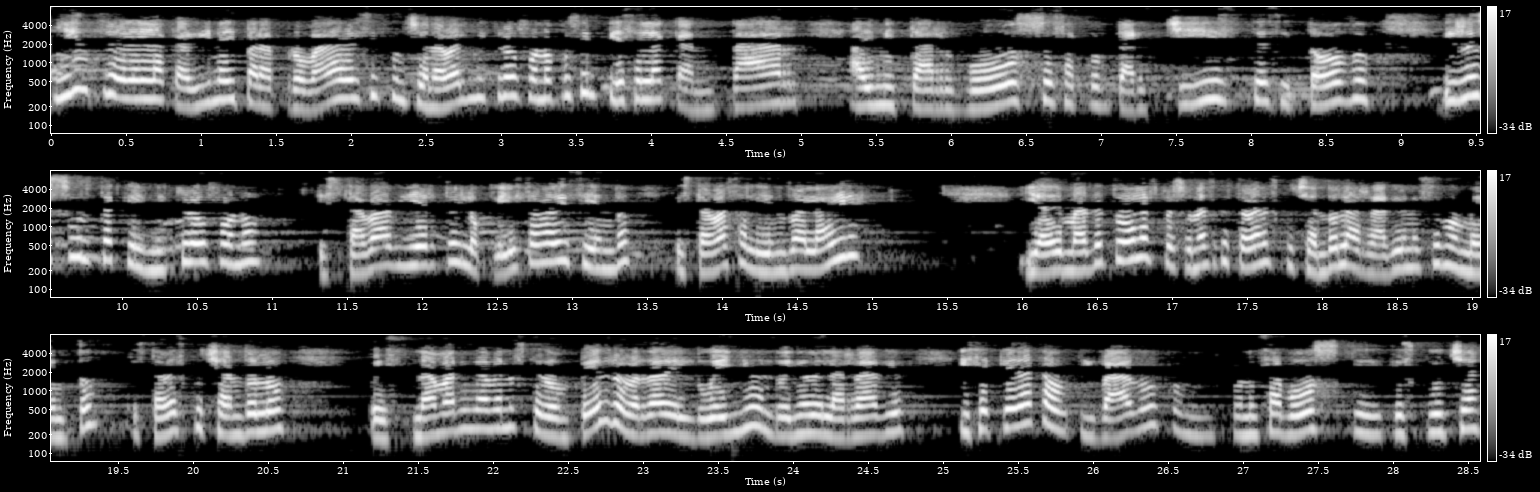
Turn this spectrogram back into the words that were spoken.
Y entra en la cabina y para probar a ver si funcionaba el micrófono, pues empieza a cantar, a imitar voces, a contar chistes y todo. Y resulta que el micrófono estaba abierto y lo que él estaba diciendo estaba saliendo al aire. Y además de todas las personas que estaban escuchando la radio en ese momento, estaba escuchándolo pues nada más ni nada menos que don Pedro, ¿verdad? El dueño, el dueño de la radio, y se queda cautivado con, con esa voz que, que escucha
